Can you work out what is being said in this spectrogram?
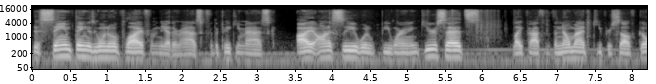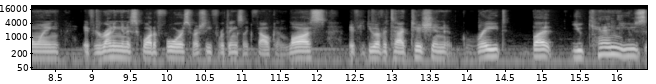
The same thing is going to apply from the other mask for the Picky mask. I honestly would be wearing gear sets like Path of the Nomad to keep yourself going. If you're running in a squad of four, especially for things like Falcon Lost, if you do have a tactician, great, but you can use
